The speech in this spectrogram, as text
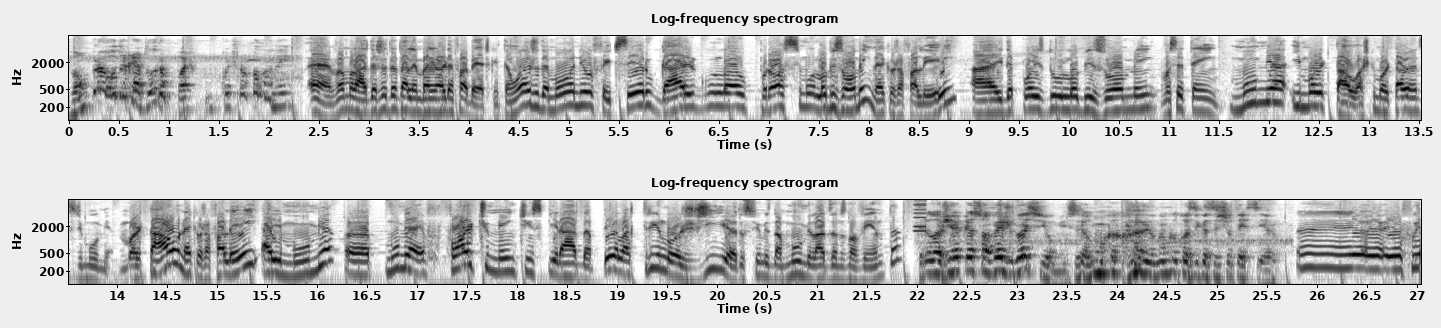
vamos pra outra criatura. Pode continuar falando aí. É, vamos lá, deixa eu tentar lembrar em ordem alfabética. Então, anjo, demônio, feiticeiro, gárgula, o próximo, lobisomem, né, que eu já falei. Aí depois do lobisomem, você tem múmia e mortal. Acho que mortal é antes de múmia. Mortal, né, que eu já falei. Aí múmia. Uh, múmia é fortemente inspirada pela trilogia dos filmes da múmia lá dos anos 90. Trilogia que eu só vejo dois filmes. Eu nunca, eu nunca consigo assistir o terceiro. É, eu, eu fui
